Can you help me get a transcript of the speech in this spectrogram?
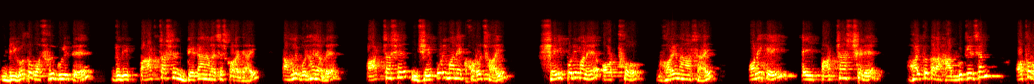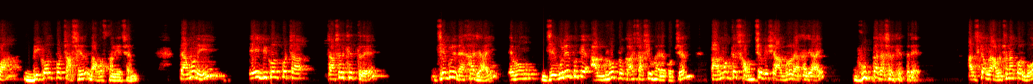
বিগত বছরগুলিতে যদি পাট চাষের ডেটা অ্যানালাইসিস করা যায়, তাহলে বোঝা যাবে পাট চাষে যে পরিমাণে খরচ হয়, সেই পরিমাণে অর্থ ঘরে না আসায় অনেকেই এই পাট চাষ ছেড়ে হয়তো তারা হাত গুটিয়েছেন অথবা বিকল্প চাষের ব্যবস্থা নিয়েছেন। তেমনি এই বিকল্প চাষের ক্ষেত্রে যেগুলি দেখা যায় এবং যেগুলির প্রতি আগ্রহ প্রকাশ চাষি ভাইরা করছেন, তার মধ্যে সবচেয়ে বেশি আগ্রহ দেখা যায় ভুট্টা চাষের ক্ষেত্রে। আজকে আমরা আলোচনা করব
